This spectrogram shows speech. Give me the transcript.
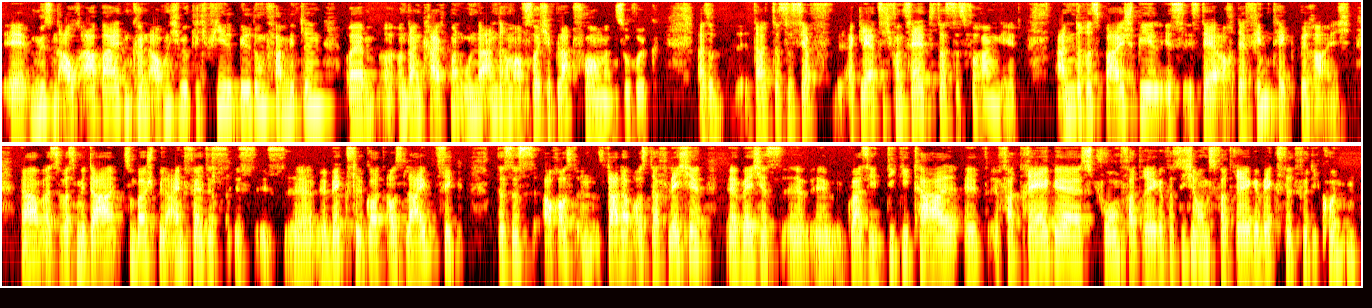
äh, müssen auch arbeiten, können auch nicht wirklich viel Bildung vermitteln. Ähm, und dann greift man unter anderem auf solche Plattformen zurück. Also da, das ist ja erklärt sich von selbst, dass das vorangeht. Anderes Beispiel ist ist der auch der FinTech-Bereich. Ja, was was mir da zum Beispiel einfällt, ist ist, ist äh, Wechselgott aus Leipzig. Das ist auch aus Startup aus der Fläche, äh, welches äh, äh, quasi digital äh, Verträge, Stromverträge, Versicherungsverträge wechselt für die Kunden.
